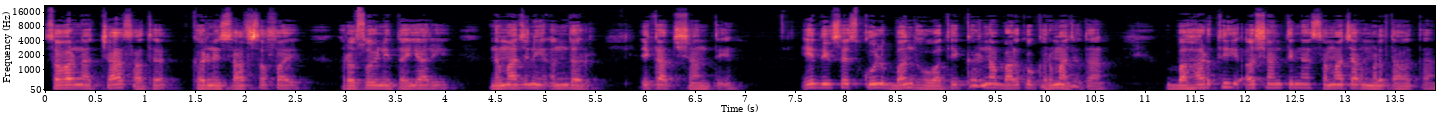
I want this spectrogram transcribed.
સવારના ચા સાથે ઘરની સાફ સફાઈ, રસોઈની તૈયારી, નમાજની અંદર એકાદ શાંતિ. એ દિવસે સ્કૂલ બંધ હોવાથી ઘરના બાળકો ઘરમાં જ હતા. બહારથી અશાંતિના સમાચાર મળતા હતા,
